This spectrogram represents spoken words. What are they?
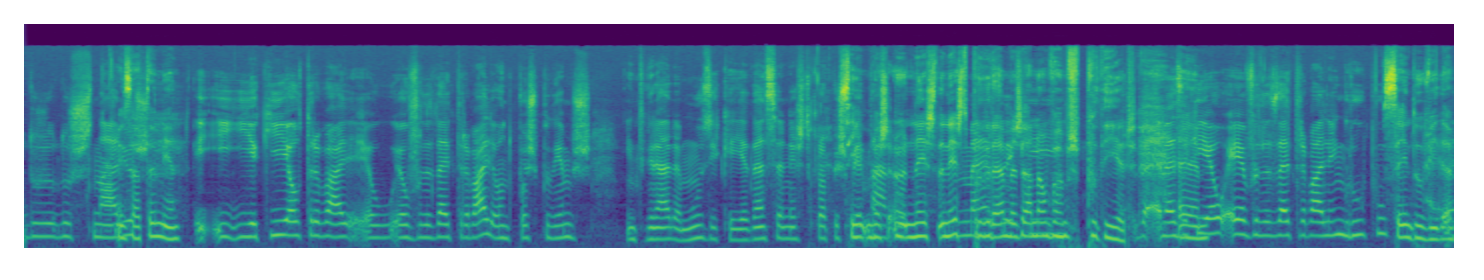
do, dos cenários. Exatamente. E, e, aqui é o trabalho, é o, é o verdadeiro trabalho, onde depois podemos integrar a música e a dança neste próprio espetáculo. Sim, mas uh, neste, neste mas programa aqui, já não vamos poder. Mas aqui um, é, é verdadeiro trabalho em grupo. Sem dúvida.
